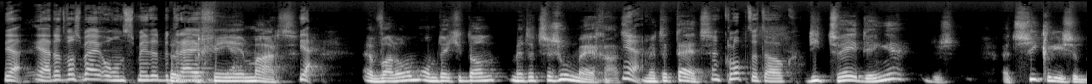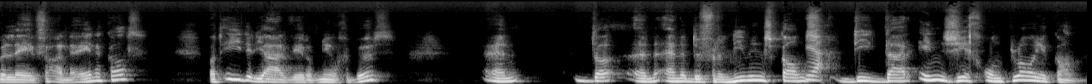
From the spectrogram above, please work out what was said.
Ja. ja, dat was bij ons met het Dat bedrijf. begin je in maart. Ja, En waarom? Omdat je dan met het seizoen meegaat, Ja. met de tijd. dan klopt het ook. Die twee dingen, dus het cyclische beleven aan de ene kant, wat ieder jaar weer opnieuw gebeurt, en en, en de vernieuwingskant Ja. die daarin zich ontplooien kan.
